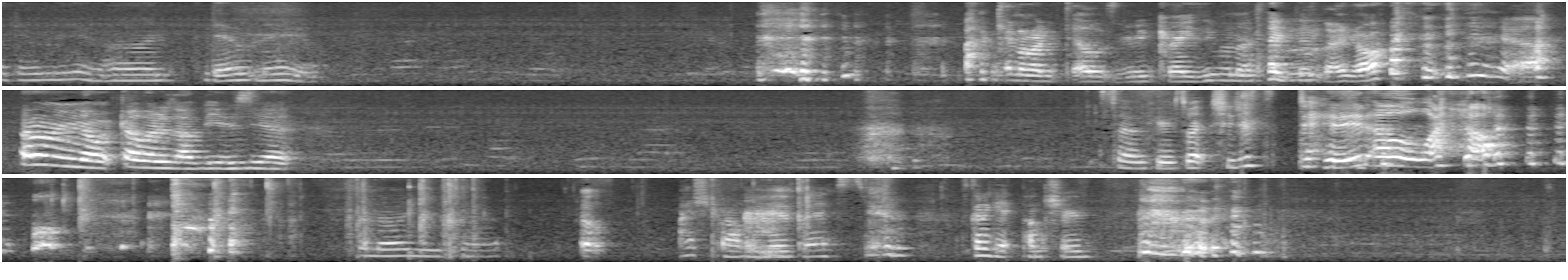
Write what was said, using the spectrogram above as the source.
I don't know, hon. I don't know. I can already tell it's gonna be crazy when I take this mm. thing off. yeah. I don't even know what colors I've used yet. So here's what she just did. Oh wow. I use that. Oh. I should probably move this. It's gonna get punctured.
